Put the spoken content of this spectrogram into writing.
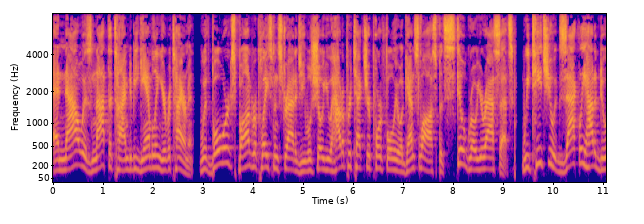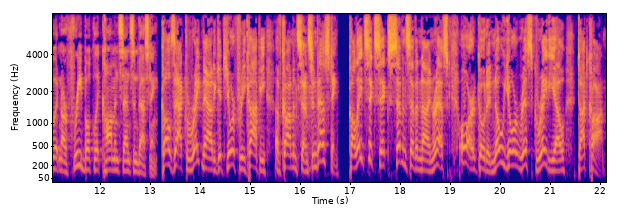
and now is not the time to be gambling your retirement. With Bulwark's bond replacement strategy, we'll show you how to protect your portfolio against loss, but still grow your assets. We teach you exactly how to do it in our free booklet, Common Sense Investing. Call Zach right now to get your free copy of Common Sense Investing. Call 866-779-RISK or go to knowyourriskradio.com.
